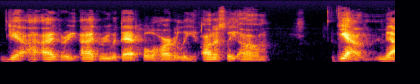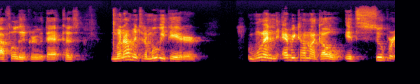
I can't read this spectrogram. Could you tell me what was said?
Yeah, I, I agree. I agree with that wholeheartedly. Honestly, um, yeah, yeah, I fully agree with that. Because when I went to the movie theater, one every time I go, it's super.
